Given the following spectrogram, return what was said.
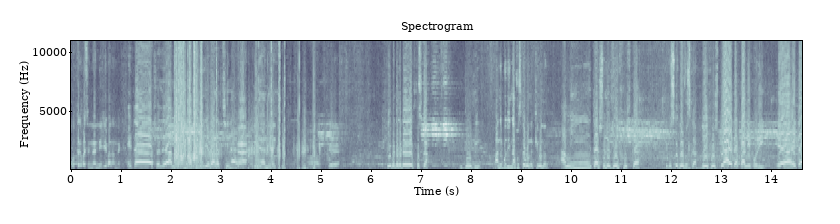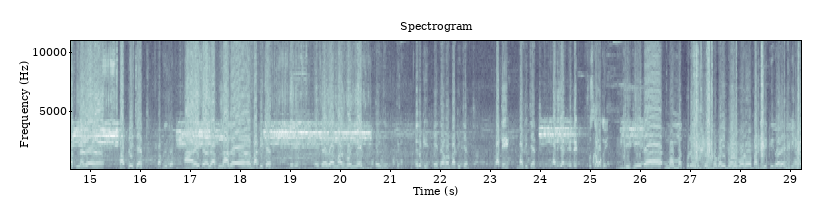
কোথেকে পাচ্ছেন? না নিজে বানান নাকি? এটা আসলে আমি নিজে বানাচ্ছি না হ্যাঁ। কিনে আনি আর কি। ওকে তো মোটামুটি ফুচকা? জি জি। পানিপুরি না ফুচকা বলেন? কি বলেন? আমি এটা আসলে দই ফুচকা। কি ফুচকা? দই ফুচকা? দই ফুচকা এটা পানিপুরি। এটা আপনার পাপড়ি চাট। পাপড়ি চাট। আর এটা হলো আপনার বাটি চাট। দেখি এটা হলো আমার হোমমেড এই যে। এটা কি? এটা আমার বাটি চাট। বাটি? বাটি চাট। বাটি চাট এটা ফুচকা মতোই? জি জি এটা মোহাম্মদপুরে সবাই বড় বড় বাটি বিক্রি করে। কিন্তু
